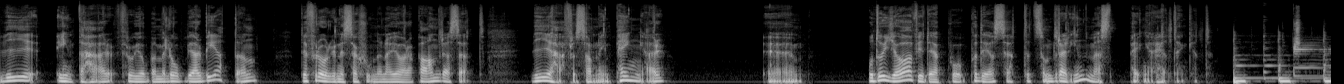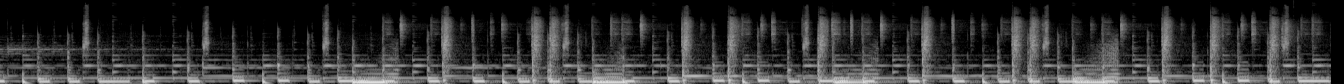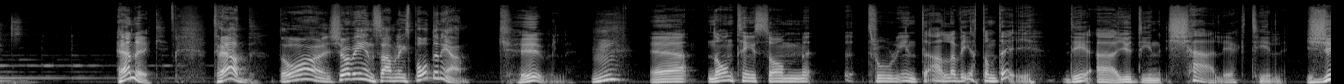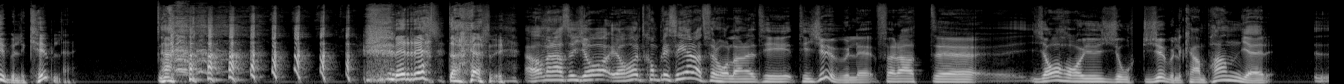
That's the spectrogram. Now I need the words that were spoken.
vi är inte här för att jobba med lobbyarbeten. Det får organisationerna göra på andra sätt. Vi är här för att samla in pengar. Eh, och då gör vi det på, på det sättet som drar in mest pengar helt enkelt. Henrik! Ted, då kör vi insamlingspodden igen. Kul! Mm. Eh, någonting som eh, tror inte alla vet om dig, det är ju din kärlek till julkulor. Berätta Henrik! Ja, men alltså jag, jag har ett komplicerat förhållande till, till jul för att eh, jag har ju gjort julkampanjer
